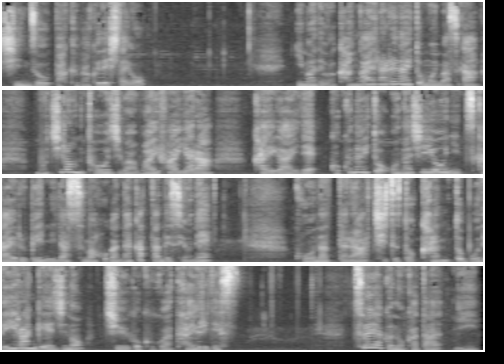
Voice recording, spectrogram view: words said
心臓バクバクでしたよ。今では考えられないと思いますがもちろん当時は w i f i やら海外で国内と同じように使える便利なスマホがなかったんですよね。こうなったら地図と勘とボディーランゲージの中国語が頼りです。通訳の方に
